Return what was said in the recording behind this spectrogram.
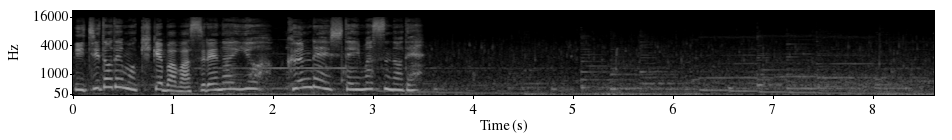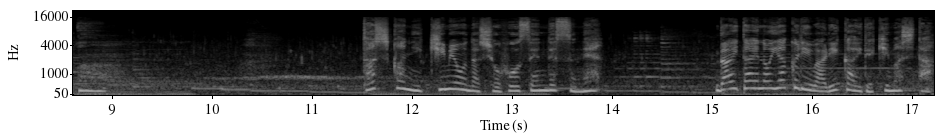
一度でも聞けば忘れないよう訓練していますので。うん。確かに奇妙な処方箋ですね。大体の薬理は理解できました。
